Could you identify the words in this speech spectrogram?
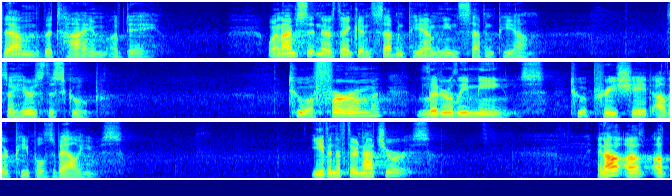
them the time of day. When I'm sitting there thinking 7 p.m. means 7 p.m. So here's the scoop to affirm literally means to appreciate other people's values, even if they're not yours. And I'll, I'll, I'll,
